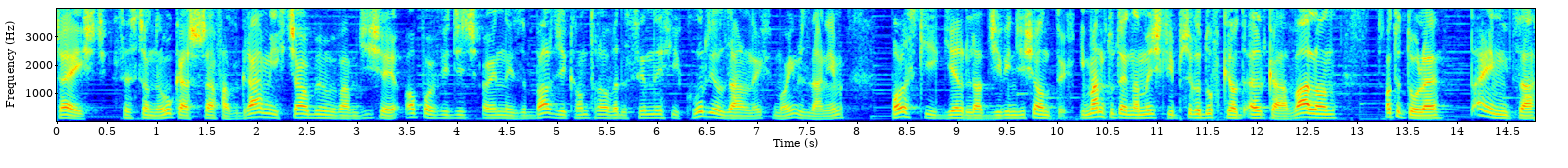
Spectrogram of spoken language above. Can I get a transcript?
Cześć, ze strony Łukasz Szafa z grami. Chciałbym Wam dzisiaj opowiedzieć o jednej z bardziej kontrowersyjnych i kuriozalnych, moim zdaniem, polskich gier lat 90. I mam tutaj na myśli przygodówkę od LK Avalon o tytule Tajemnica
